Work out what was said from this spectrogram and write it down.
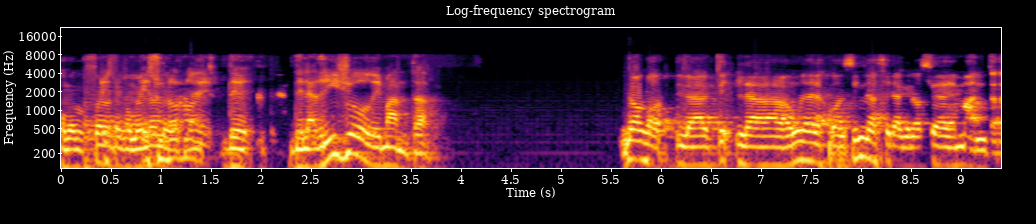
como fueron ¿Es, recomendando. es un horno de, maestros. de- de ladrillo o de manta? No, no, la, la- una de las consignas era que no sea de manta.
